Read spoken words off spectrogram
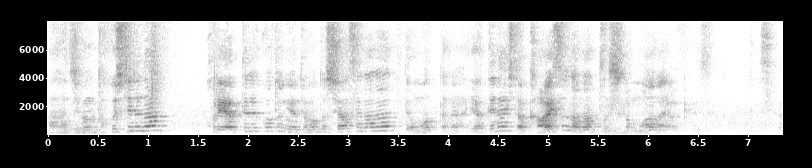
ああ自分得してるなこれやってることによって本当幸せだなって思ったらやってない人はかわいそうだなとしか思わないわけです。よ、ん、確か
